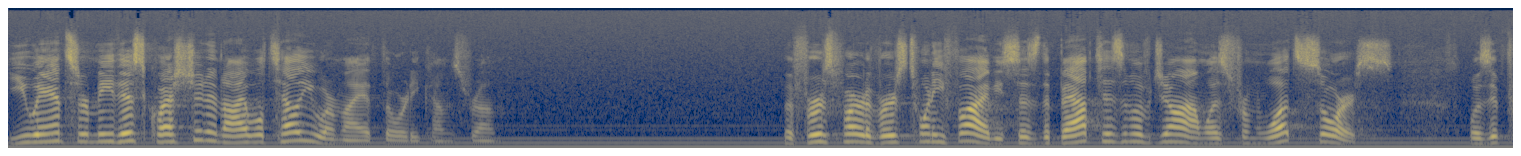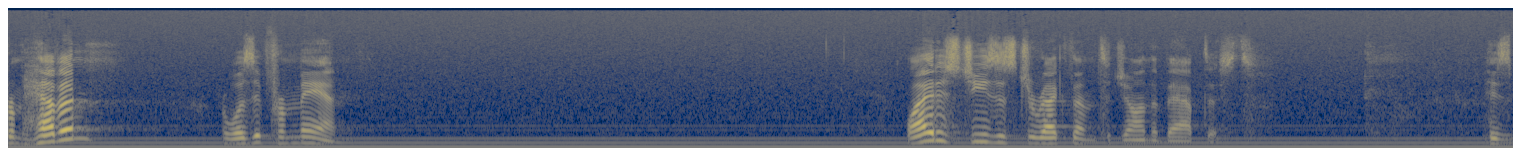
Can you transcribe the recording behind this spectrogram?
You answer me this question, and I will tell you where my authority comes from. The first part of verse 25, he says, The baptism of John was from what source? Was it from heaven or was it from man? Why does Jesus direct them to John the Baptist? His,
